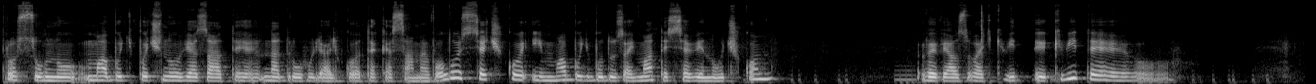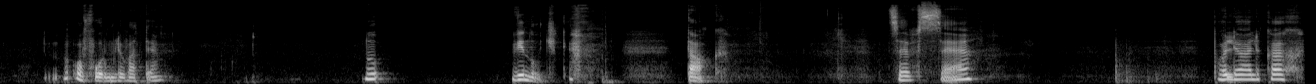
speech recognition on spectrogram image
просуну. Мабуть, почну в'язати на другу ляльку таке саме волоссячко, і, мабуть, буду займатися віночком, вив'язувати квіти, квіти оформлювати. Ну, віночки. Так. Це все по ляльках.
